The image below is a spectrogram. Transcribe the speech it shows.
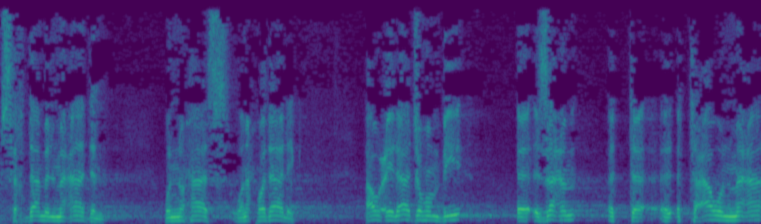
استخدام المعادن والنحاس ونحو ذلك أو علاجهم بزعم التعاون مع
